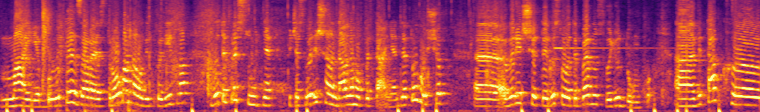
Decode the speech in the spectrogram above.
має бути зареєстрована, відповідно, бути присутня під час вирішення даного питання для того, щоб е, вирішити, висловити певну свою думку. Е, відтак, е,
